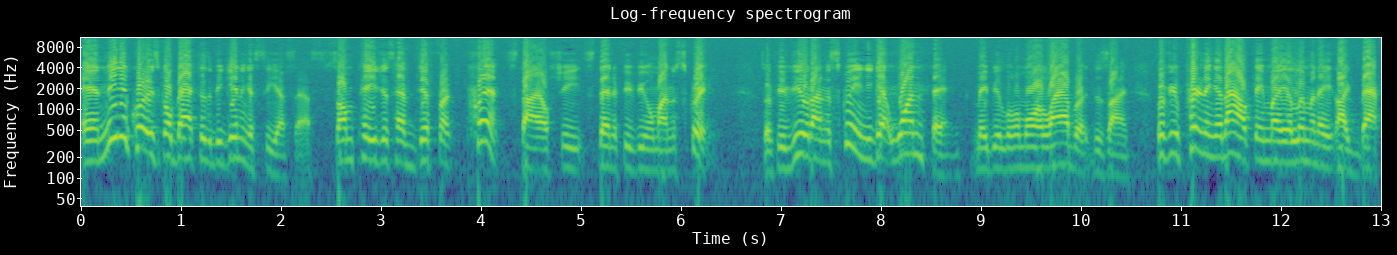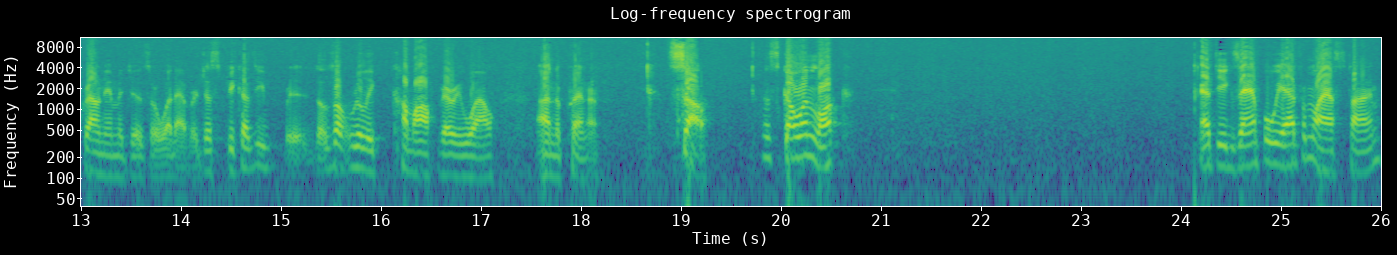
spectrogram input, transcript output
And media queries go back to the beginning of CSS. Some pages have different print style sheets than if you view them on the screen. So if you view it on the screen, you get one thing, maybe a little more elaborate design. But if you're printing it out, they may eliminate like background images or whatever, just because you, those don't really come off very well on the printer. So let's go and look at the example we had from last time.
